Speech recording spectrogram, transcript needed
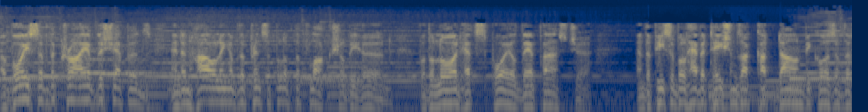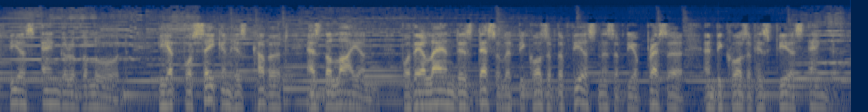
A voice of the cry of the shepherds, and an howling of the principal of the flock shall be heard, for the Lord hath spoiled their pasture. And the peaceable habitations are cut down because of the fierce anger of the Lord. He hath forsaken his covert as the lion, for their land is desolate because of the fierceness of the oppressor, and because of his fierce anger.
